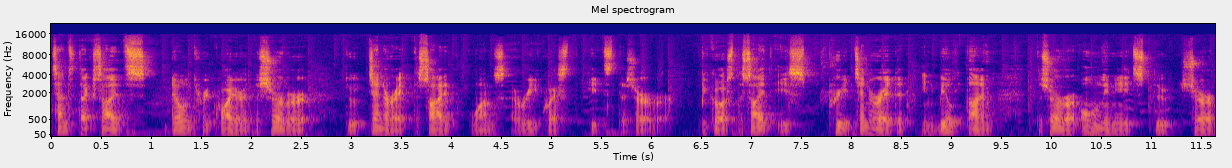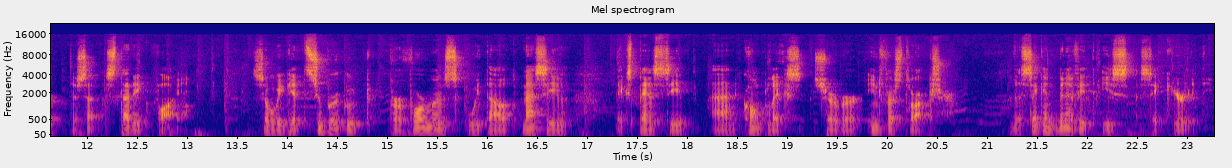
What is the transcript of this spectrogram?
Jamstack sites don't require the server to generate the site once a request hits the server. Because the site is pre-generated in build time, the server only needs to serve the static file. So we get super good performance without massive, expensive and complex server infrastructure. The second benefit is security.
